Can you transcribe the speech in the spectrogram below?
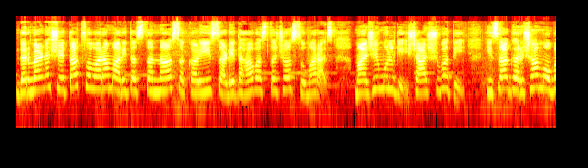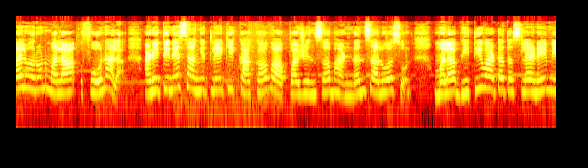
दरम्यान शेतात फवारा मारित असताना सकाळी साडेदहा वाजताच्या सुमारास माझी मुलगी शाश्वती हिचा घरच्या मोबाईलवरून मला फोन आला आणि तिने सांगितले की काका व आप्पाजींचं भांडण चालू असून मला भीती वाटत असल्याने मी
